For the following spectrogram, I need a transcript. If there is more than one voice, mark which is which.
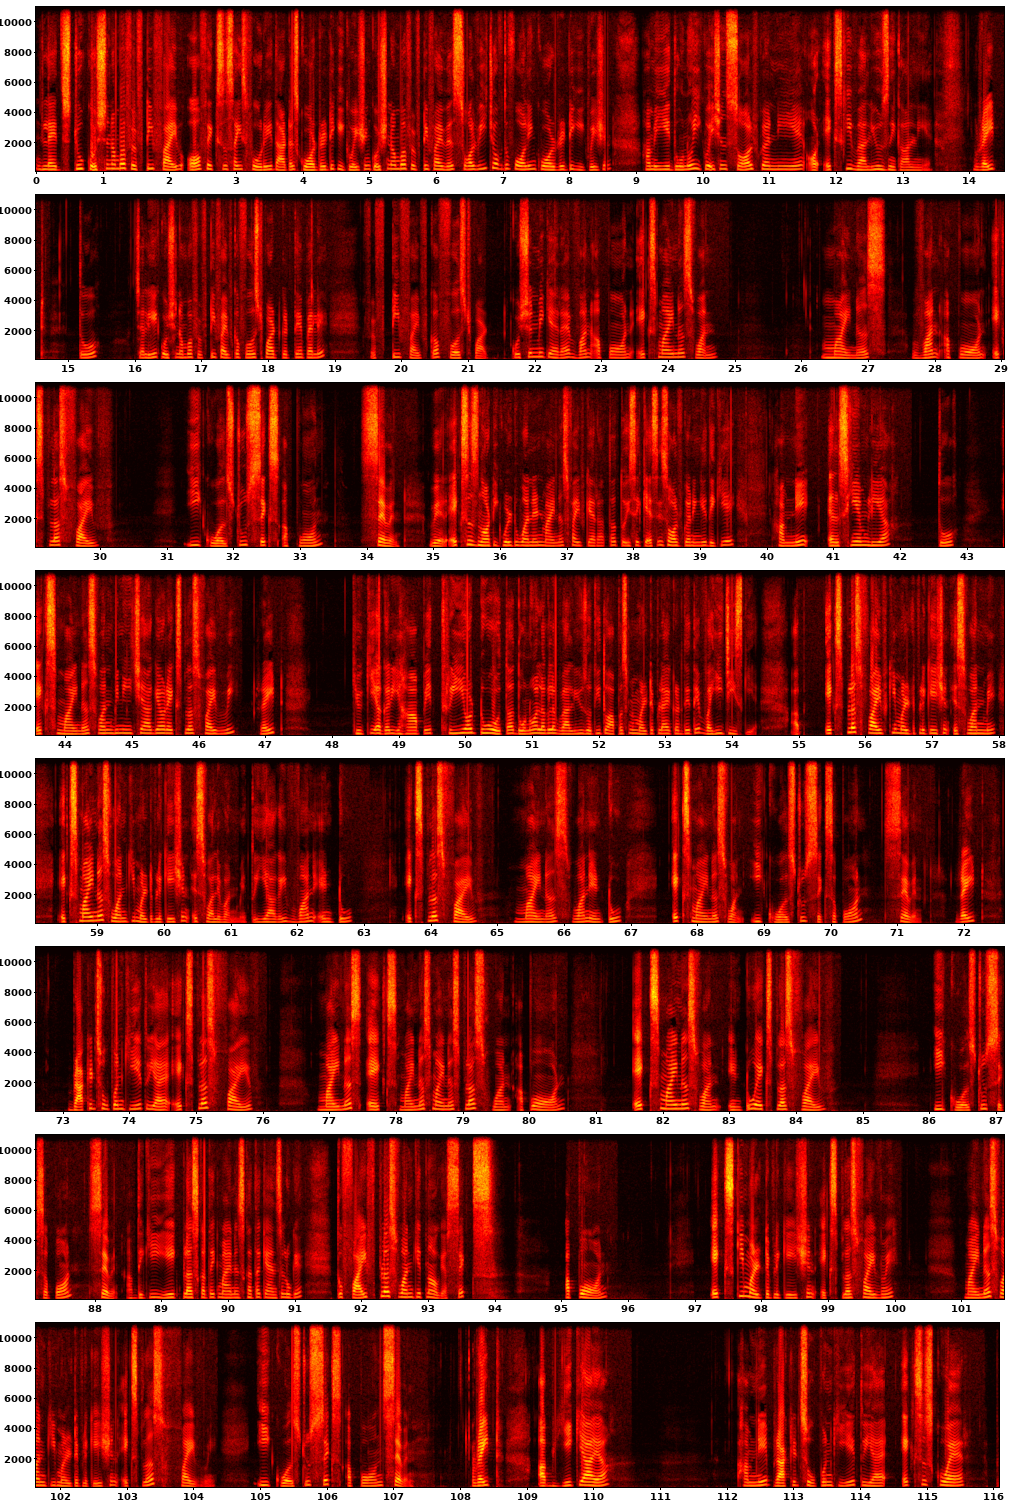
Speaker 1: let's do question number 55 of exercise 4a that is quadratic equation question number 55 is solve each of the following quadratic equation हमें ये दोनों equation solve करनी है और x की values निकालनी है right तो चलिए क्वेश्चन नंबर 55 का फ़र्स्ट पार्ट करते हैं पहले 55 का फ़र्स्ट पार्ट क्वेश्चन में कह रहा है one upon x minus one minus one upon x plus five equals to six upon seven where x is not equal to one and minus five कह रहा था तो इसे कैसे सॉल्व करेंगे? देखिए, हमने एलसीएम लिया तो x माइनस वन भी नीचे आ गया और x प्लस फाइव भी राइट क्योंकि अगर यहाँ पे थ्री और टू होता, दोनों अलग अलग वैल्यूज़ होती तो आपस में मल्टीप्लाई कर देते, वही चीज़ की है। अब x प्लस फाइव की मल्टीप्लिकेशन इस वन में, x माइनस वन की मल्टीप्लिकेशन इस वाले वन में। तो ये आ गई one into x plus five minus one into x minus one equals to six upon seven right brackets open किए तो ये आया x plus five minus x minus minus plus one upon x minus one into x plus five equals to six upon seven अब देखिए, ये एक plus का था, एक माइनस का था कैंसिल हो गया। तो फाइव प्लस वन कितना हो गया? सिक्स अपॉन एक्स की मल्टीप्लिकेशन एक्स प्लस फाइव में माइनस वन की मल्टीप्लिकेशन एक्स प्लस फाइव में equals to six upon seven right अब ये क्या आया? हमने ब्रैकेट्स ओपन किए तो यह आया x square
